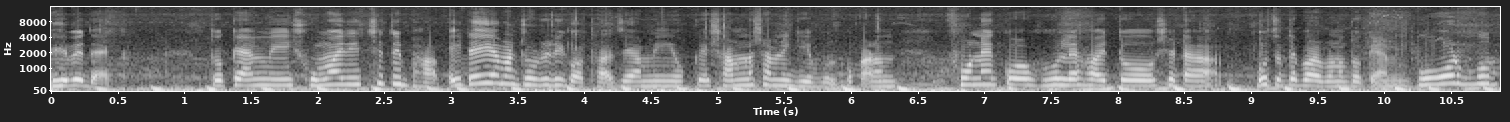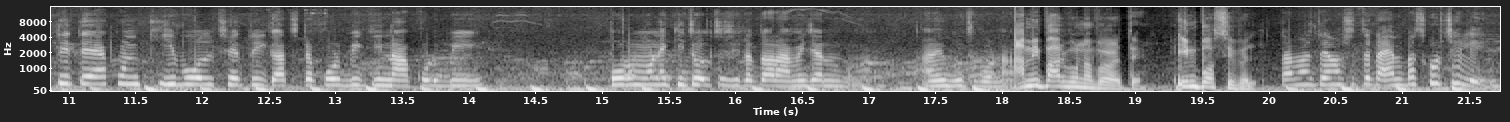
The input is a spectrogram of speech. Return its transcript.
ভেবে দেখ। তোকে আমি সময় দিচ্ছি তুই ভাব। এটাই আমার জরুরি কথা যে আমি ওকে সামনাসামনি গিয়ে বলব। কারণ ফোনে হলে হয়তো সেটা বোঝাতে পারব না তোকে আমি। তোর বুদ্ধিতে এখন কি বলছে তুই কাজটা করবি কি না করবি? তোর মনে কি চলছে সেটা তো আর আমি জানব না। আমি বুঝব না। আমি পারব না পড়াতে। ইম্পসিবল তার মানে তুই আমার সাথে টাইম পাস করছিলি?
